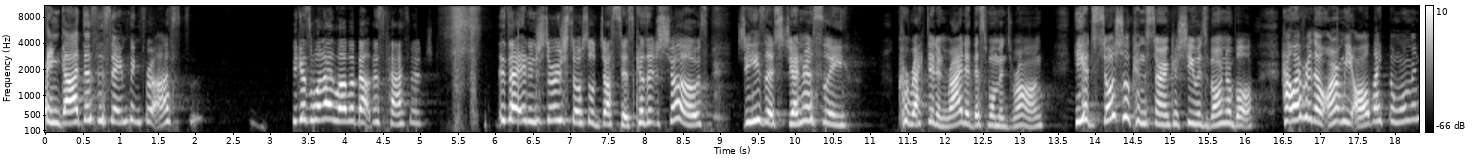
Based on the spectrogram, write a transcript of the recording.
And God does the same thing for us. Because what I love about this passage is that it ensures social justice, because it shows Jesus generously corrected and righted this woman's wrong. He had social concern because she was vulnerable. However, though, aren't we all like the woman?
